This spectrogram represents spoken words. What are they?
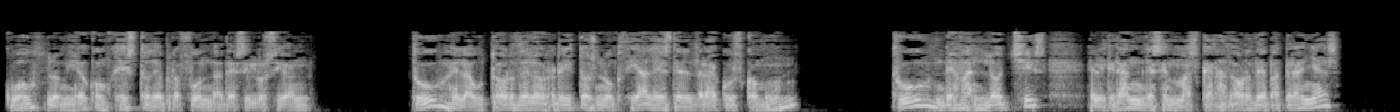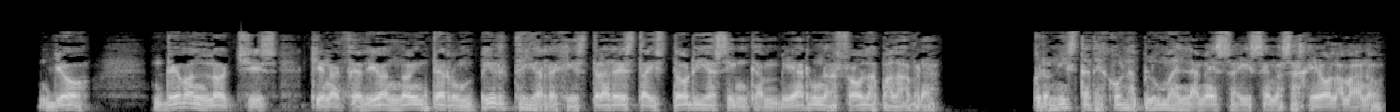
Quoth lo miró con gesto de profunda desilusión. ¿Tú, el autor de los ritos nupciales del Dracus común? ¿Tú, Devan Lochis, el gran desenmascarador de patrañas? Yo, Devan Lochis, quien accedió a no interrumpirte y a registrar esta historia sin cambiar una sola palabra. Cronista dejó la pluma en la mesa y se masajeó la mano.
